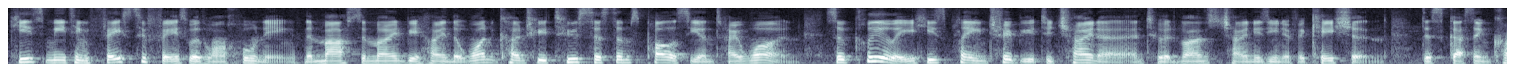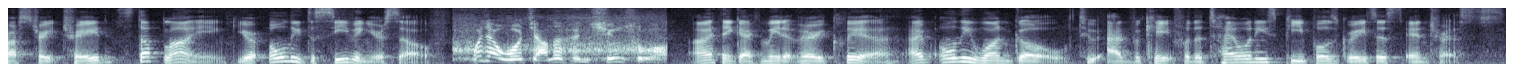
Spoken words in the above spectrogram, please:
He's meeting face to face with Wang Huning, the mastermind behind the one country, two systems policy on Taiwan. So clearly, he's paying tribute to China and to advance Chinese unification. Discussing cross strait trade? Stop lying. You're only deceiving yourself. I think I've made it very clear. I've only one goal to advocate for the Taiwanese people's greatest interests.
